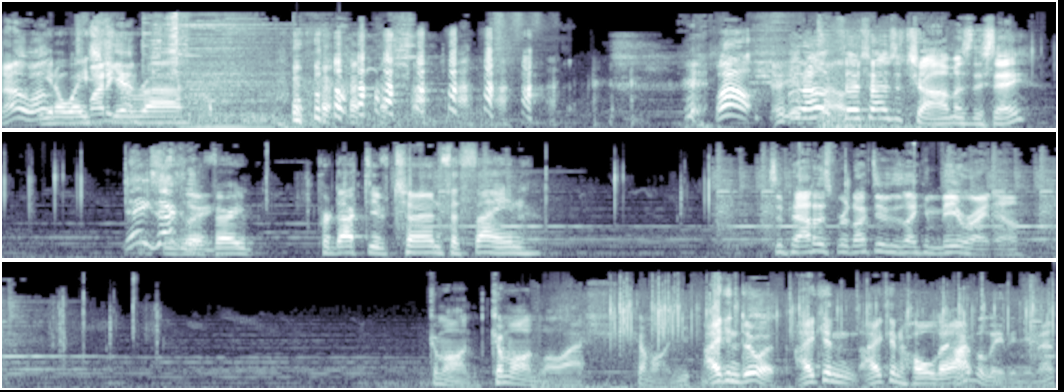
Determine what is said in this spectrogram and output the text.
No, well, you gonna waste your again. uh, Well, you know, third time's a charm, as they say. Yeah, this is exactly. a very productive turn for Thane. It's about as productive as I can be right now. Come on, come on, Lollash. Come on, you can. I can do it. I can I can hold out. I believe in you, man.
